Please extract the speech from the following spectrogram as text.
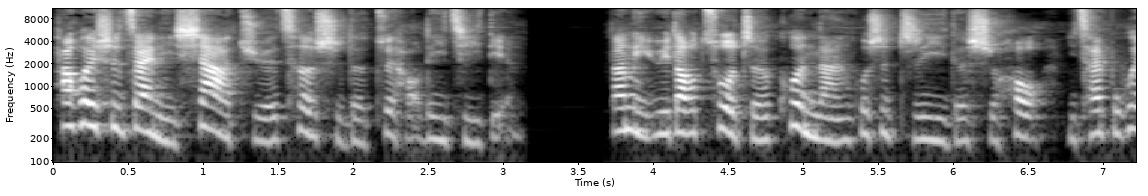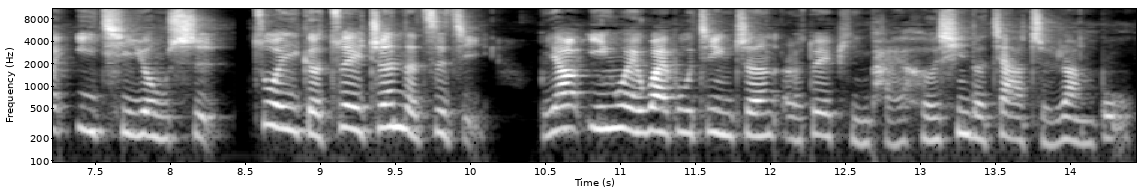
它会是在你下决策时的最好利基点。当你遇到挫折、困难或是质疑的时候，你才不会意气用事，做一个最真的自己。不要因为外部竞争而对品牌核心的价值让步。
